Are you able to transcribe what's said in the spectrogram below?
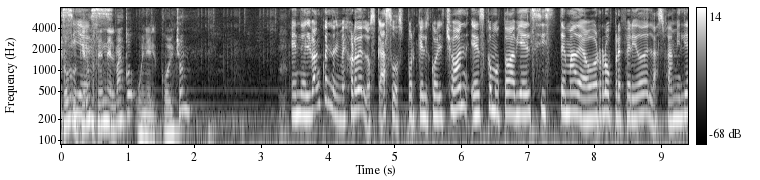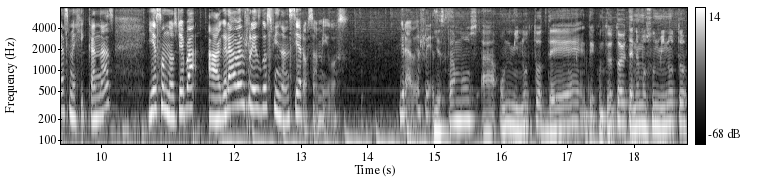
Todo lo queremos es. en el banco o en el colchón. En el banco en el mejor de los casos, porque el colchón es como todavía el sistema de ahorro preferido de las familias mexicanas y eso nos lleva a graves riesgos financieros, amigos. Graves Y riesgos. estamos a un minuto de, de contenido. Todavía tenemos un minuto.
